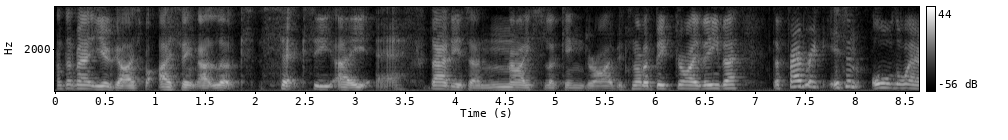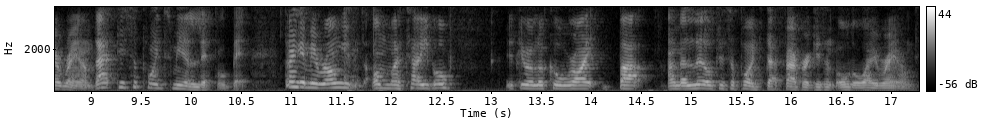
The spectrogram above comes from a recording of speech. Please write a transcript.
I don't know about you guys, but I think that looks sexy AF. That is a nice looking drive. It's not a big drive either. The fabric isn't all the way around. That disappoints me a little bit. Don't get me wrong, if it's on my table, it's going to look all right, but I'm a little disappointed that fabric isn't all the way around.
